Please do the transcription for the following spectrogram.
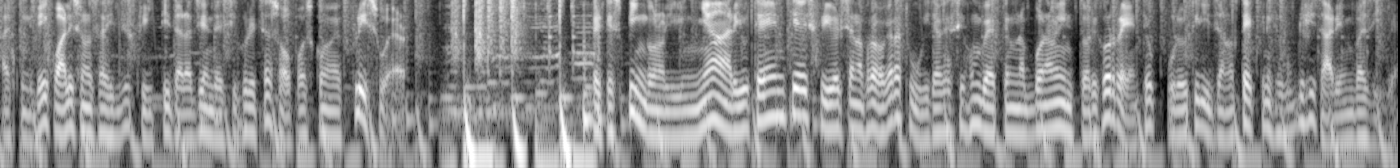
alcuni dei quali sono stati descritti dall'azienda di sicurezza Sophos come fleeceware, perché spingono gli ignari utenti a iscriversi a una prova gratuita che si converte in un abbonamento ricorrente oppure utilizzano tecniche pubblicitarie invasive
